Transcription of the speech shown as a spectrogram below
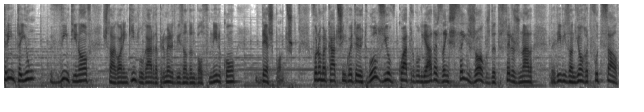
31-29. Está agora em quinto lugar da primeira divisão de handball feminino com 10 pontos. Foram marcados 58 golos e houve 4 goleadas em 6 jogos da terceira jornada da Divisão de Honra de Futsal.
